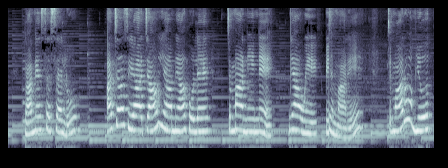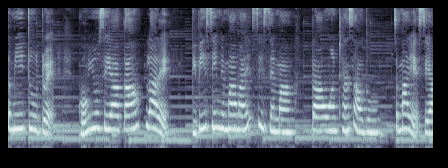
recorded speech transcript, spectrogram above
။ဒါနဲ့ဆက်ဆက်လို့အားကျစရာအကြောင်းအရာများကိုလည်းကျမအနေနဲ့မျှဝေပေးချင်ပါတယ်။ကျမတို့မျိုးသမီးတို့အတွက်ဂုံယူစရာကောင်းလှတဲ့ BBC မြန်မာပိုင်းစီစဉ်မှာတာဝန်ထမ်းဆောင်သူကျမရဲ့ဆရာ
